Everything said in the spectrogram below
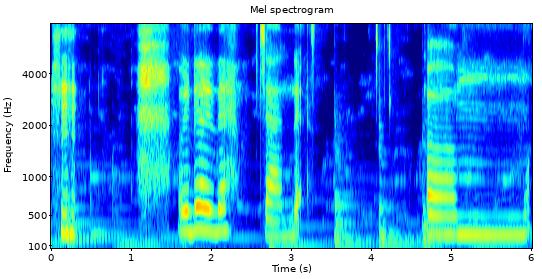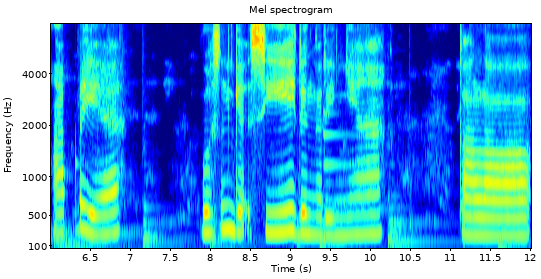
udah udah. Canda um, apa ya? Bosan gak sih dengerinnya? Kalau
